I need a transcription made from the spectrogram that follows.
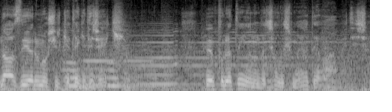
Nazlı yarın o şirkete gidecek ve Fırat'ın yanında çalışmaya devam edecek.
